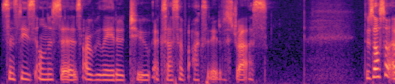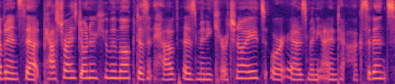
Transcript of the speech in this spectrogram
since these illnesses are related to excessive oxidative stress. There's also evidence that pasteurized donor human milk doesn't have as many carotenoids or as many antioxidants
